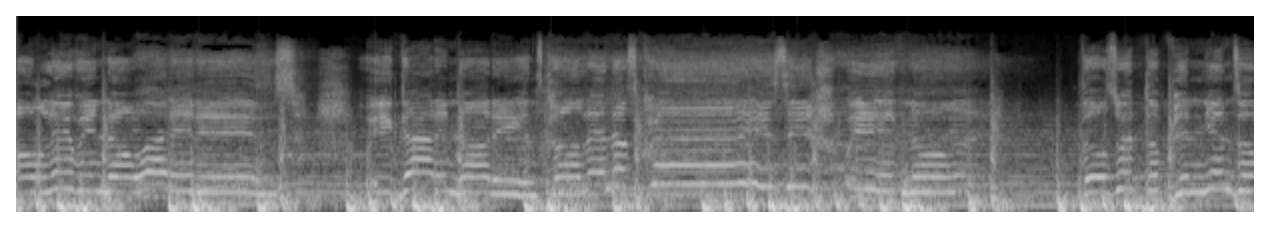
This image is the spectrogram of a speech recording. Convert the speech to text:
Only we know what it is. We got an audience calling us crazy. We ignore those with opinions of.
